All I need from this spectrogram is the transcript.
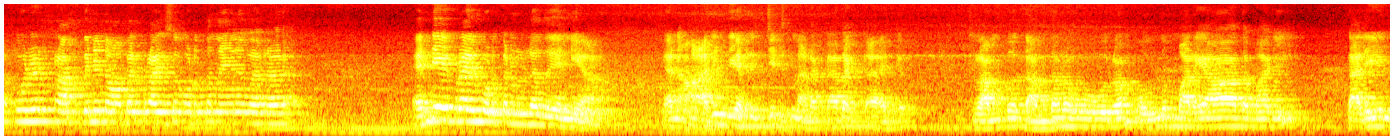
അപ്പോൾ ട്രംപിന് നോബൽ പ്രൈസ് കൊടുക്കുന്നതിന് വേറെ എന്റെ അഭിപ്രായം കൊടുക്കേണ്ടത് തന്നെയാണ്. ഞാൻ ആരും ധ്യാനിച്ചിട്ട് നടക്കാതെ കാര്യം. ട്രംപ് തന്ത്രപൂർവം ഒന്നും പറയാതെ മാതിരി തലയും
